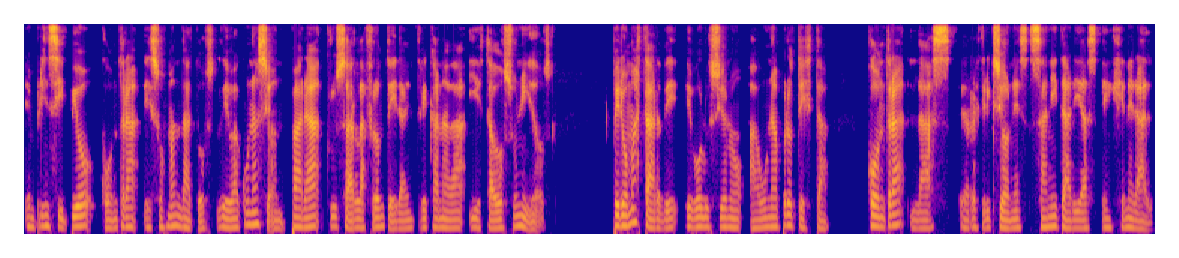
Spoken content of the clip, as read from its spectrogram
en principio contra esos mandatos de vacunación para cruzar la frontera entre Canadá y Estados Unidos, pero más tarde evolucionó a una protesta contra las eh, restricciones sanitarias en general.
